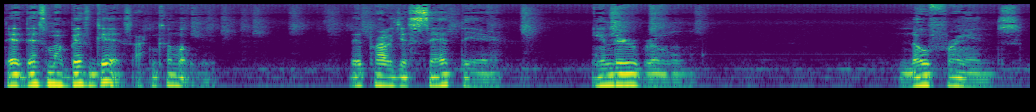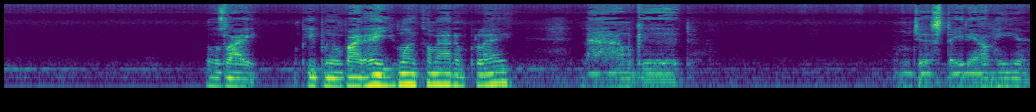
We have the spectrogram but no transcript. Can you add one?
That that's my best guess I can come up with. They probably just sat there in their room, no friends. It was like people invited, hey, you want to come out and play? Nah, I'm good. I'm just stay down here.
